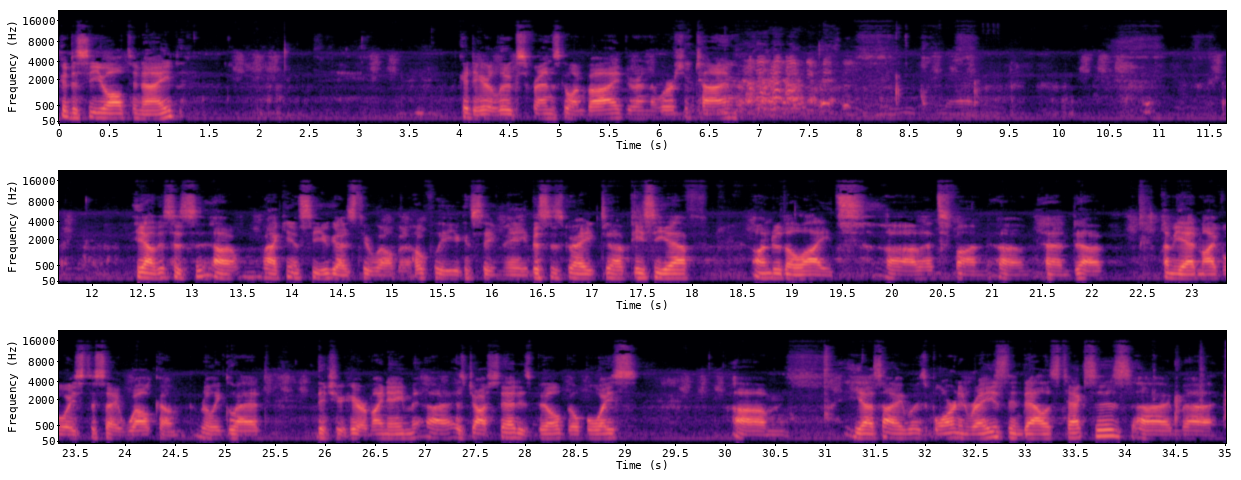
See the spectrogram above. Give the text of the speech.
Good to see you all tonight. Good to hear Luke's friends going by during the worship time. Yeah, this is, uh, I can't see you guys too well, but hopefully you can see me. This is great. Uh, PCF under the lights. Uh, that's fun. Um, and uh, let me add my voice to say welcome. Really glad that you're here. My name, uh, as Josh said, is Bill, Bill Boyce. Um, yes, I was born and raised in Dallas, Texas. I'm a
